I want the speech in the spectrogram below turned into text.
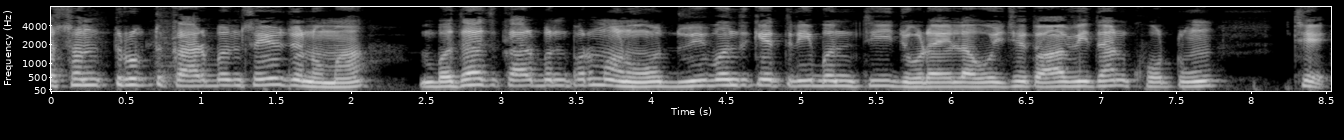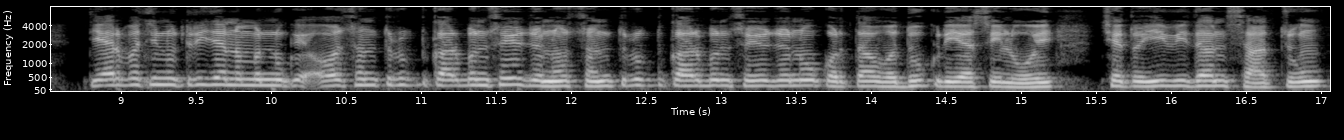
અસંતૃપ્ત કાર્બન સંયોજનોમાં બધા જ કાર્બન પરમાણુઓ દ્વિબંધ કે ત્રિબંધથી જોડાયેલા હોય છે. તો આ વિધાન ખોટું છે. ત્યાર પછીનું ત્રીજા નંબરનું કે અસંતૃપ્ત કાર્બન સંયોજનો સંતૃપ્ત કાર્બન સંયોજનો કરતાં વધુ ક્રિયાશીલ હોય છે. તો એ વિધાન સાચું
